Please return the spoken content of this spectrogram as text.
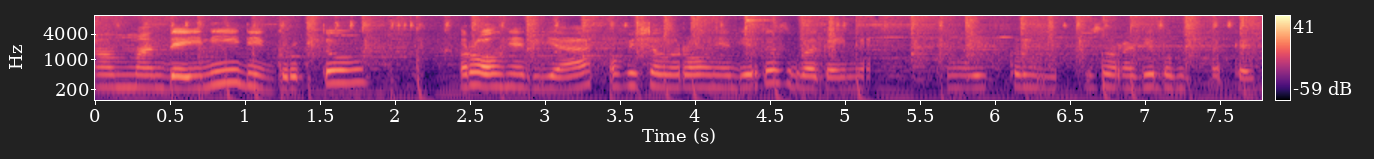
Em, Monday ini di grup tuh role-nya dia, official role-nya dia tuh sebagai weekly. Suara dia bagus banget guys.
